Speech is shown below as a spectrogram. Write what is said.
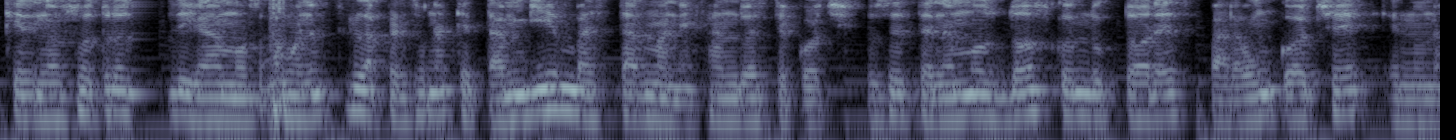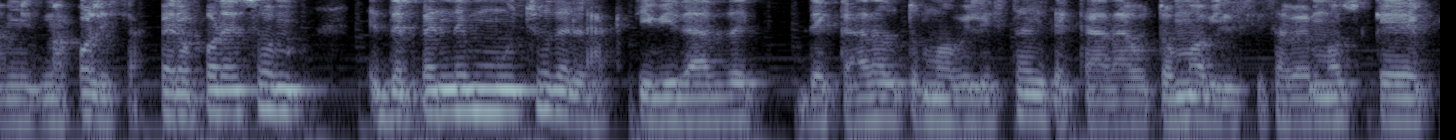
que nosotros digamos, ah, bueno, esta es la persona que también va a estar manejando este coche. Entonces tenemos dos conductores para un coche en una misma póliza. Pero por eso depende mucho de la actividad de, cada automovilista y de cada automóvil. Si sabemos que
